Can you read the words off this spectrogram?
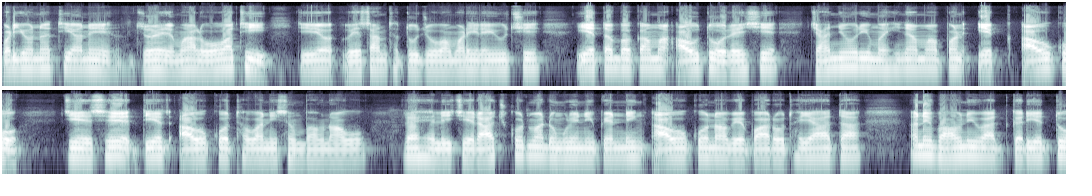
પડ્યો નથી અને જે માલ હોવાથી જે વેચાણ થતું જોવા મળી રહ્યું છે, એ તબક્કામાં આવતો રહેશે. જાન્યુઆરી મહિનામાં પણ એક આવકો જે છે તે જ આવકો થવાની સંભાવનાઓ રહેલી છે. રાજકોટમાં ડુંગળીની પેન્ડિંગ આવકોના વેપારો થયા હતા. અને ભાવની વાત કરીએ તો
